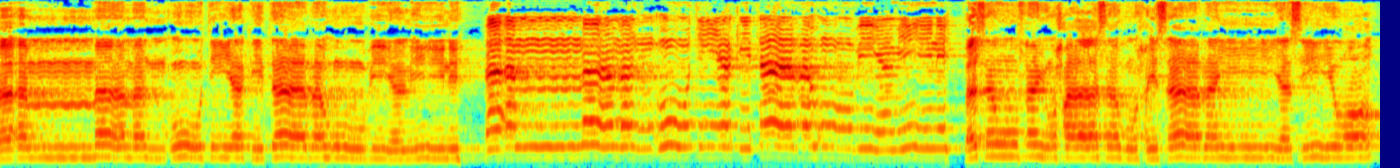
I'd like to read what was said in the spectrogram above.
فأما من أوتي كتابه بيمينهفسوف يحاسب حسابا يسيرا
